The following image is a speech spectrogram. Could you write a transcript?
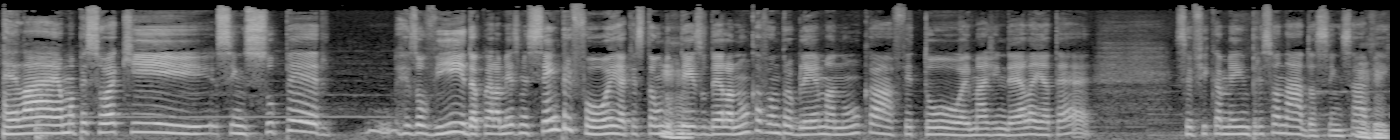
ela é uma pessoa que, assim, super resolvida com ela mesma, sempre foi. A questão do uhum. peso dela nunca foi um problema, nunca afetou a imagem dela e até você fica meio impressionado, assim, sabe? Uhum.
